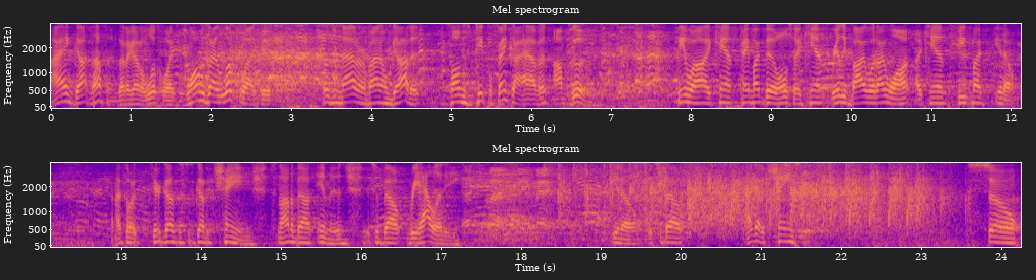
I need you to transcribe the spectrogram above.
I ain't got nothing, but I got to look like. As long as I look like it, doesn't matter if I don't got it. As long as people think I have it, I'm good. Meanwhile, I can't pay my bills. I can't really buy what I want. I can't feed my, you know. I thought, dear God, this has got to change. It's not about image, it's about reality. You know, it's about, I got to change this. So,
